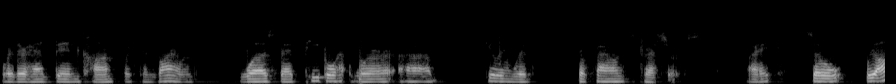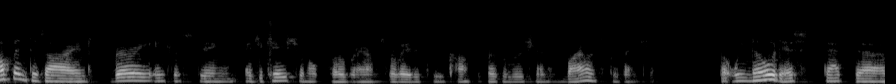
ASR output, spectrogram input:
where there had been conflict and violence, was that people were uh, dealing with profound stressors, right? So we often designed very interesting educational programs related to conflict resolution and violence prevention. But we noticed that the,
